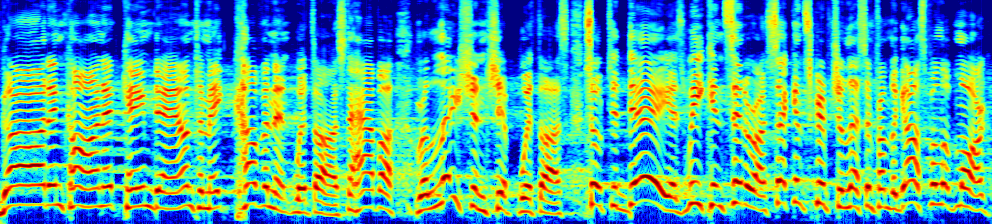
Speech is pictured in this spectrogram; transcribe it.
God incarnate came down to make covenant with us, to have a relationship with us. So today, as we consider our second scripture lesson from the Gospel of Mark,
